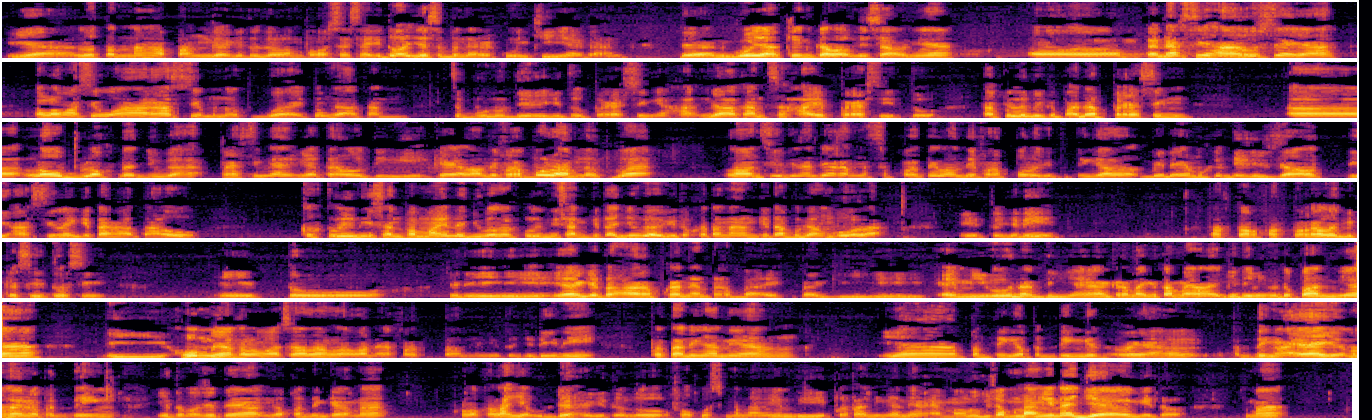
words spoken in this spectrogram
ya lo tenang apa enggak gitu dalam prosesnya itu aja sebenarnya kuncinya kan. Dan gue yakin kalau misalnya um, Ten sih harusnya ya kalau masih waras sih menurut gue itu nggak akan sebunuh diri gitu pressing ya. Nggak akan se high press itu. Tapi lebih kepada pressing uh, low block dan juga pressingnya nggak terlalu tinggi kayak lawan Liverpool lah. Menurut gue lawan City nanti akan seperti lawan Liverpool gitu. Tinggal bedanya mungkin di result, di hasil yang kita nggak tahu, keklinisan pemain dan juga keklinisan kita juga gitu, ketenangan kita pegang bola gitu. Jadi faktor-faktornya lebih ke situ sih. Itu. Jadi ya kita harapkan yang terbaik bagi MU nantinya karena kita main lagi di minggu depannya di home ya kalau nggak salah lawan Everton gitu. Jadi ini pertandingan yang ya penting gak penting gitu oh ya penting lah ya gitu nggak penting gitu maksudnya nggak penting karena kalau kalah ya udah gitu. Lo fokus menangin di pertandingan yang emang lo bisa menangin aja gitu. Cuma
